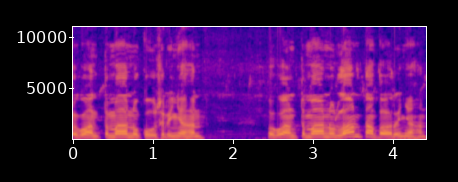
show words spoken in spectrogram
ਭਗਵੰਤ ਮਾਨ ਨੂੰ ਕੋਸ ਰਹੀਆਂ ਹਨ। ਭਗਵੰਤ ਮਾਨ ਨੂੰ ਲਾਹਨਤਾਂ ਪਾ ਰਹੀਆਂ ਹਨ।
